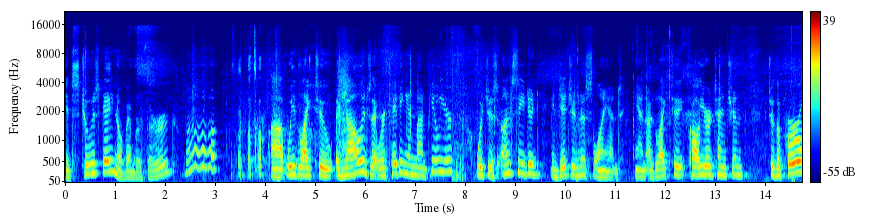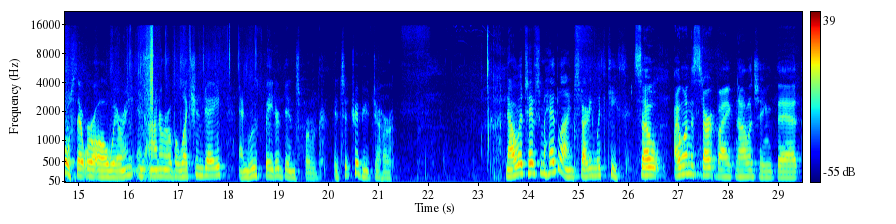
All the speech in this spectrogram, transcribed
It's Tuesday, November 3rd. Ah. Uh, we'd like to acknowledge that we're taping in Montpelier, which is unceded indigenous land. And I'd like to call your attention to the pearls that we're all wearing in honor of Election Day and Ruth Bader Ginsburg. It's a tribute to her. Now let's have some headlines, starting with Keith. So, I want to start by acknowledging that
